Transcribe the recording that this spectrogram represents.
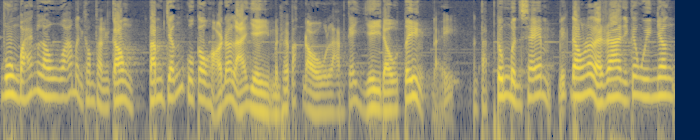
buôn bán lâu quá mình không thành công? Tâm chấn của câu hỏi đó là gì? Mình phải bắt đầu làm cái gì đầu tiên đấy mình tập trung mình xem, biết đâu nó lại ra những cái nguyên nhân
